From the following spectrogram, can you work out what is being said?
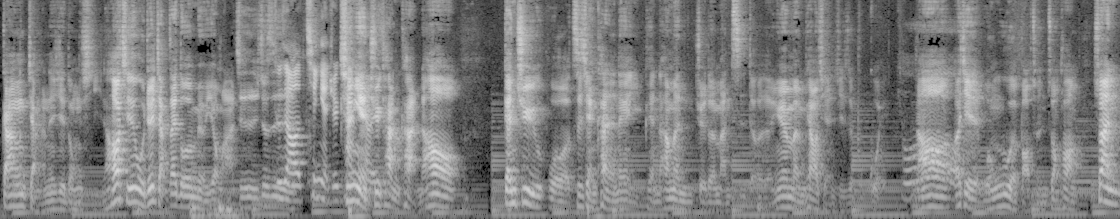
刚刚讲的那些东西，然后其实我觉得讲再多都没有用啊，其实就是就是要亲眼去看，亲眼去看。看，然后根据我之前看的那个影片，他们觉得蛮值得的，因为门票钱其实不贵，然后而且文物的保存状况，虽然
